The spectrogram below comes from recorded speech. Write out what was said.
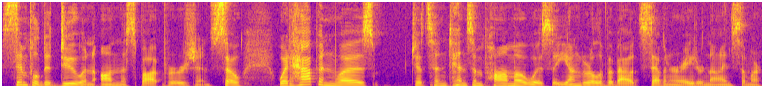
simple to do an on the spot version. So what happened was Jetsun Tenzin Palmo was a young girl of about seven or eight or nine somewhere.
